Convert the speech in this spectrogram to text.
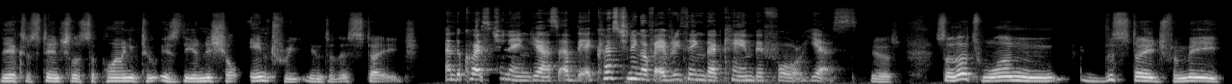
the existentialists are pointing to is the initial entry into this stage. And the questioning, yes, of the questioning of everything that came before, yes. Yes. So that's one, this stage for me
